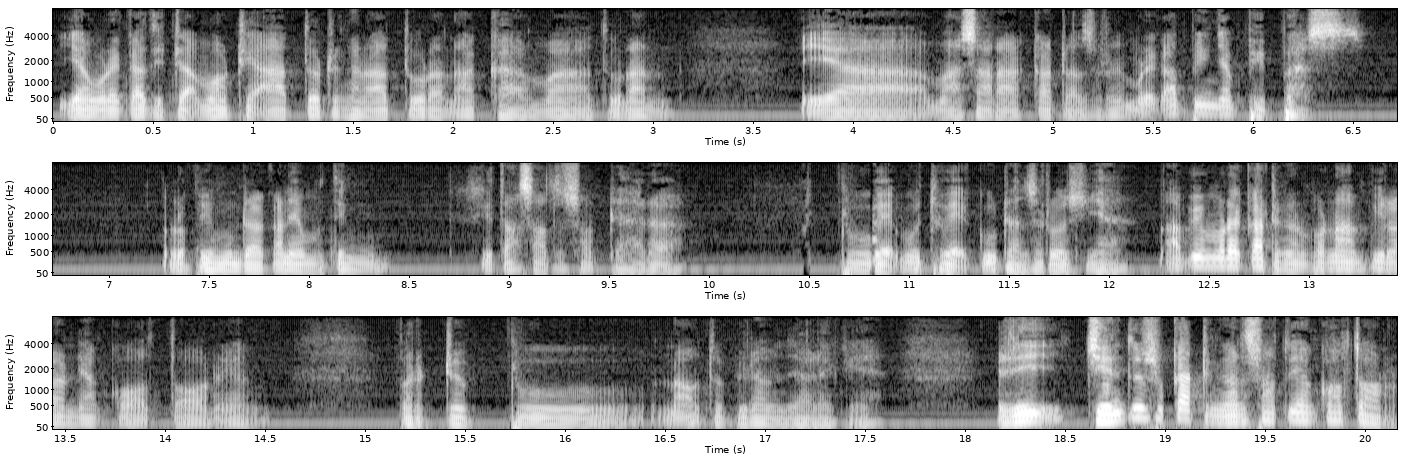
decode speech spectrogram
yang mereka tidak mau diatur dengan aturan agama, aturan ya masyarakat dan sebagainya. Mereka pinginnya bebas, lebih mudahkan yang penting kita satu saudara, duekmu duekku dan seterusnya. Tapi mereka dengan penampilan yang kotor, yang berdebu, naudzubillah menjalik ya. Jadi jin itu suka dengan sesuatu yang kotor,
